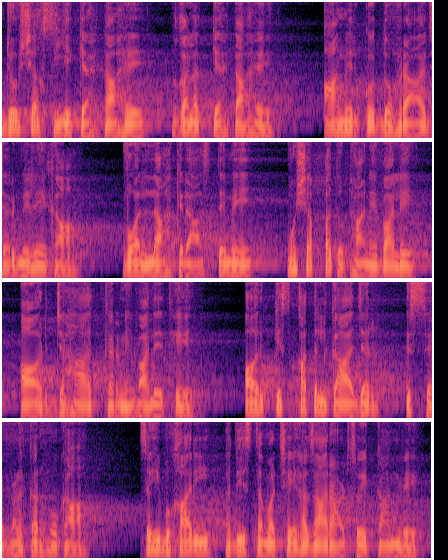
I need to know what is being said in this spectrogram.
جو شخص یہ کہتا ہے، غلط کہتا ہے۔ عامر کو دوہرا اجر ملے گا۔ وہ اللہ کے راستے میں مشقت اٹھانے والے اور جہاد کرنے والے تھے۔ اور کس قتل کا اجر اس سے بڑھ کر ہوگا؟ صحیح بخاری حدیث نمبر 6891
